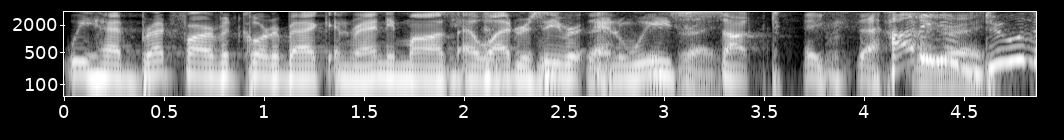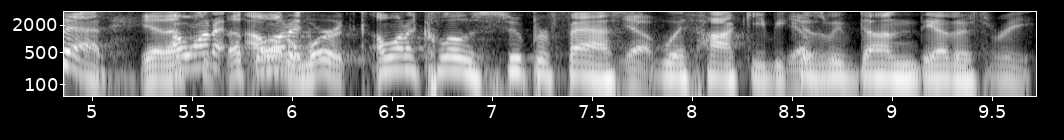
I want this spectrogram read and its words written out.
we had Brett Favre at quarterback and Randy Moss at wide receiver, exactly and we right. sucked. Exactly. How do you right. do that? Yeah, that's, I wanna, that's I wanna, work. I want to close super fast yep. with hockey because yep. we've done the other three.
